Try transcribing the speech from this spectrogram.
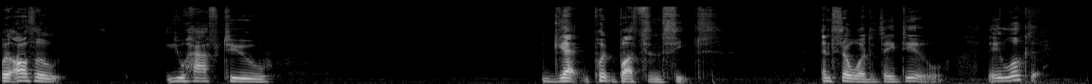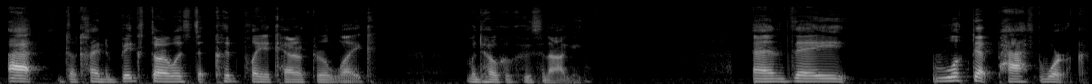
but also, you have to get, put butts in seats. And so what did they do? They looked at the kind of big star list that could play a character like Motoko Kusanagi and they looked at past work.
